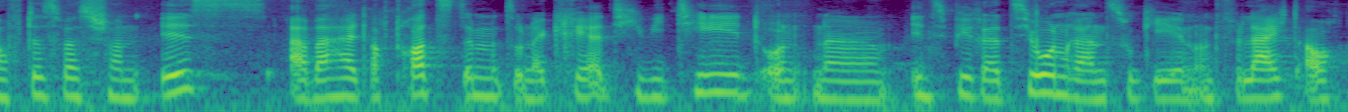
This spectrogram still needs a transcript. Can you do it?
auf das, was schon ist, aber halt auch trotzdem mit so einer Kreativität und einer Inspiration ranzugehen und vielleicht auch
